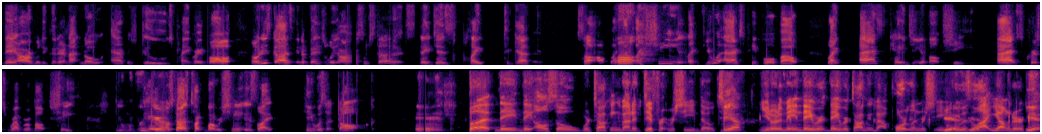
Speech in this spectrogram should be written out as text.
they are really good. They're not no average dudes playing great ball. No, these guys individually are some studs. They just play together. So like, well, like Sheed, like if you ask people about, like ask KG about Sheed, ask Chris Webber about Sheed. You, when you hear mm-hmm. those guys talk about Rasheed, it's like he was a dog. And but they they also were talking about a different Rasheed though too. Yeah. You know what I mean? They were they were talking about Portland Rasheed, yeah, who was yeah. a lot younger. Yeah.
